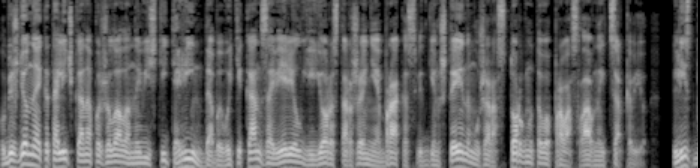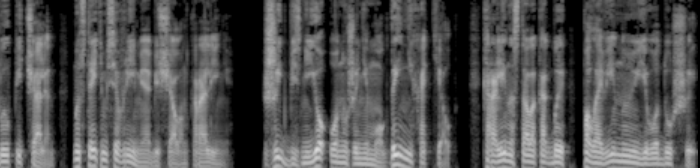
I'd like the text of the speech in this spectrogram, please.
Убежденная католичка, она пожелала навестить Рим, дабы Ватикан заверил ее расторжение брака с Витгенштейном, уже расторгнутого православной церковью. Лист был печален. «Мы встретимся в Риме», — обещал он Каролине. Жить без нее он уже не мог, да и не хотел. Каролина стала как бы половиной его души.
